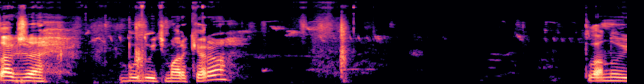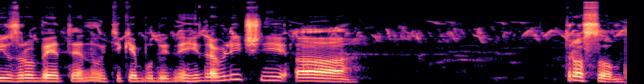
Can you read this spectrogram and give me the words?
Також будуть маркера. Планую зробити, ну, тільки будуть не гідравлічні, а тросом.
